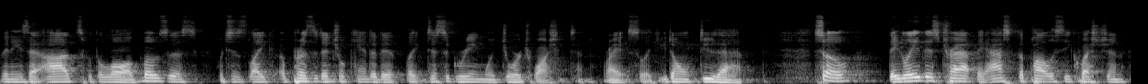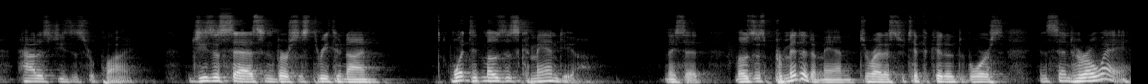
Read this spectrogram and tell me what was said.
then he's at odds with the law of Moses which is like a presidential candidate like disagreeing with George Washington, right? So like you don't do that. So they lay this trap, they ask the policy question, how does Jesus reply? Jesus says in verses 3 through 9, What did Moses command you? And they said, Moses permitted a man to write a certificate of divorce and send her away.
